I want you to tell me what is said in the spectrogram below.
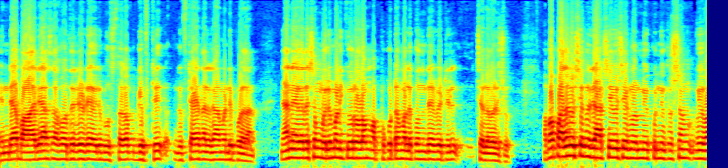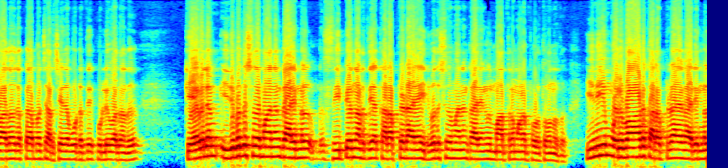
എന്റെ ഭാര്യ സഹോദരിയുടെ ഒരു പുസ്തകം ഗിഫ്റ്റ് ഗിഫ്റ്റായി നൽകാൻ വേണ്ടി പോയതാണ്. ഞാൻ ഏകദേശം ഒരു മണിക്കൂറോളം അപ്പുക്കുട്ടം വള്ളിക്കുന്നിന്റെ വീട്ടിൽ ചെലവഴിച്ചു. അപ്പോൾ പല വിഷയങ്ങളും രാഷ്ട്രീയ വിഷയങ്ങളും ഈ കുഞ്ഞികൃഷ്ണൻ വിവാദം ഇതൊക്കെ നമ്മൾ ചർച്ച ചെയ്ത കൂട്ടത്തിൽ പുള്ളി പറഞ്ഞത് കേവലം ഇരുപത് ശതമാനം കാര്യങ്ങൾ സി പി എം നടത്തിയ കറപ്റ്റഡ് ആയ ഇരുപത് ശതമാനം കാര്യങ്ങൾ മാത്രമാണ് പുറത്തു വന്നത്. ഇനിയും ഒരുപാട് കറപ്റ്റഡ് ആയ കാര്യങ്ങൾ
